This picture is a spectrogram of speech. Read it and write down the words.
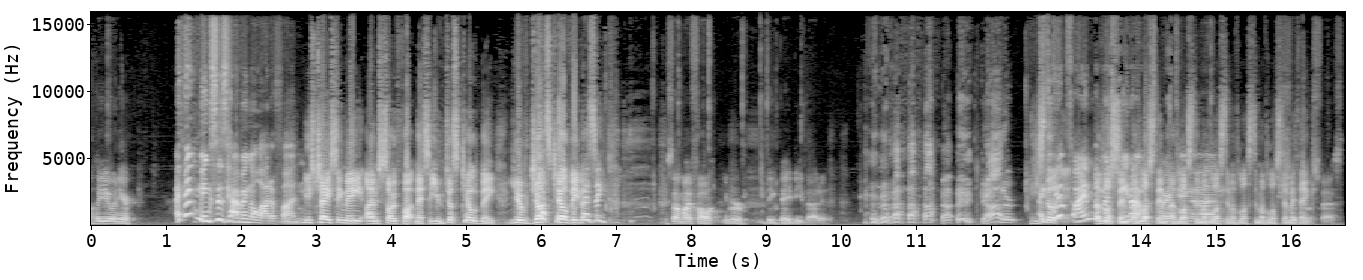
I'll heal you in here. I think Minx is having a lot of fun. He's chasing me. I'm so fucked, Messi. You've just killed me. You've just killed me, Messi. It's not my fault. You were a big baby about it. Got her. He's I still. can't find the I've lost him. I I've lost him. I've lost him. I've lost him. I've lost him. I've lost him. I Shit, think. that was fast.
